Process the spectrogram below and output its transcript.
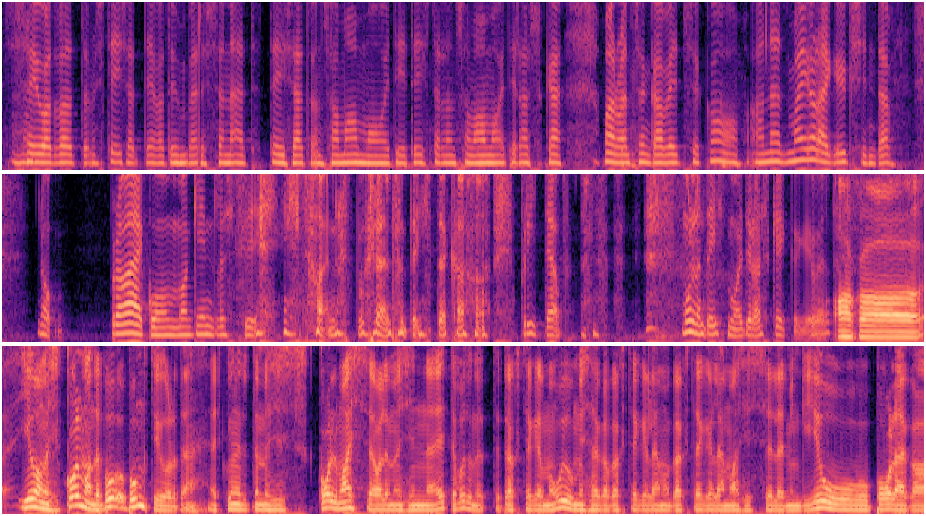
siis uh -huh. sa mhm. jõuad vaadata, mis teised teevad ümber, siis sa näed, teised on samamoodi, teistel on samamoodi raske. ma arvan, et see on ka veits siuke, aga näed, ma ei olegi üksinda. no praegu ma kindlasti ei saa ennast võrrelda teistega. Priit teab mul on teistmoodi raske ikkagi veel. aga jõuame siis kolmanda pu punkti juurde, et kui nüüd ütleme siis kolm asja oleme siin ette võtnud, et peaks tegema ujumisega, peaks tegelema, peaks tegelema siis selle mingi jõupoolega,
